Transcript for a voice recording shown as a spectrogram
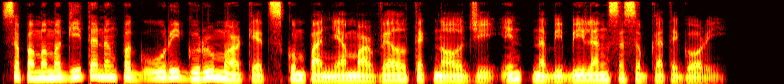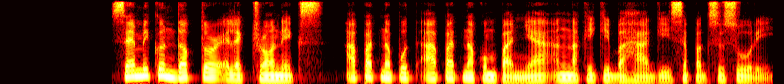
Sa pamamagitan ng pag-uri Guru Markets kumpanya Marvel Technology Inc. na bibilang sa subkategory. Semiconductor Electronics, 44 na kumpanya ang nakikibahagi sa pagsusuri.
